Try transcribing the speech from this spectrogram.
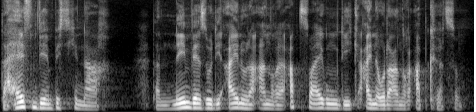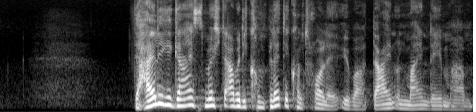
Da helfen wir ein bisschen nach. Dann nehmen wir so die eine oder andere Abzweigung, die eine oder andere Abkürzung. Der Heilige Geist möchte aber die komplette Kontrolle über dein und mein Leben haben.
